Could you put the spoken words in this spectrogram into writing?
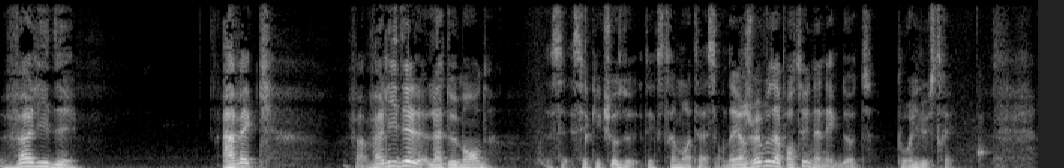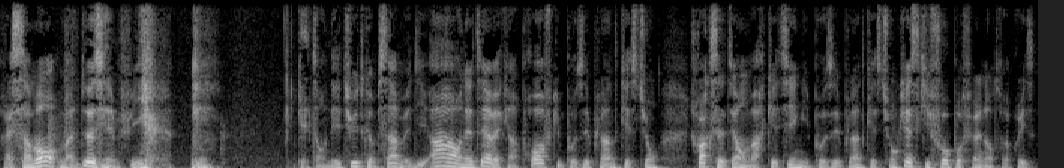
valider avec, enfin valider la demande, c'est quelque chose d'extrêmement intéressant. D'ailleurs, je vais vous apporter une anecdote pour illustrer. Récemment, ma deuxième fille qui est en études comme ça, me dit Ah, on était avec un prof qui posait plein de questions. Je crois que c'était en marketing, il posait plein de questions. Qu'est-ce qu'il faut pour faire une entreprise?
